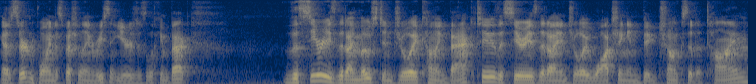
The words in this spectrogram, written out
at a certain point, especially in recent years, is looking back, the series that I most enjoy coming back to, the series that I enjoy watching in big chunks at a time,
